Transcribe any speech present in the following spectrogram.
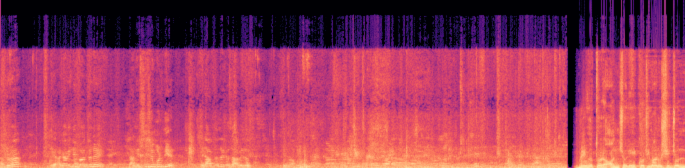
আপনারা আগামী নির্বাচনে ধানের শিশু ভোট দিয়ে এটা আপনাদের কাছে আবেদন। বৃহত্তর অঞ্চলে কোটি মানুষের জন্য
